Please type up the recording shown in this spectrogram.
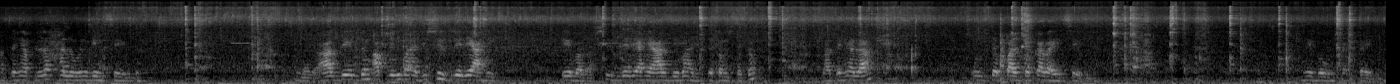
आता हे आपल्याला हलवून घ्यायचं एकदम. बघा, एकदम आपली भाजी शिजलेली आहे. हे बघा शिजलेली आहे अर्धी भाजीचं कम कम. आता ह्याला उलटं पालटं करायचं एकदम हे बघू शकता एकदा.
